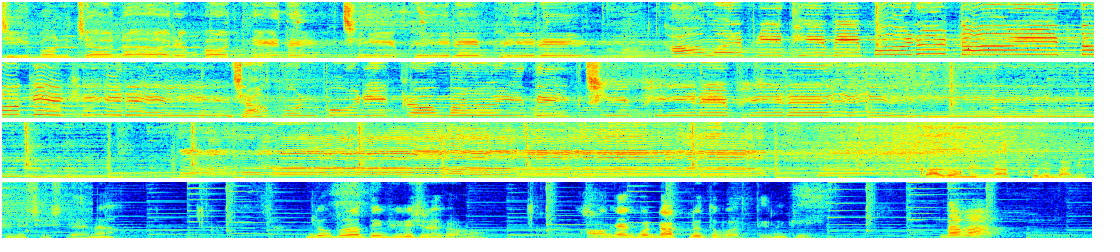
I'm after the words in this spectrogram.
জীবন চলার পথে দেখছি ফিরে ফিরে। আমার পৃথিবী পুরোটাই তোকে ঘিরে। যাপন পরিক্রমায় দেখছি ফিরে ফিরে। কাল অনেক রাত করে বাড়ি ফিরেছিস তাই না? যত রাতেই ফিরিস না কেন? আমাকে একবার ডাকলে তো পারতি নাকি? বাবা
